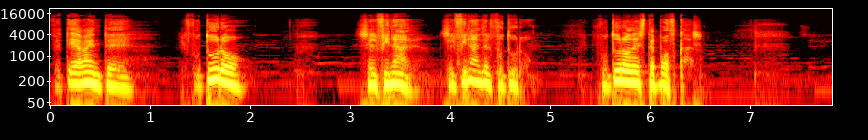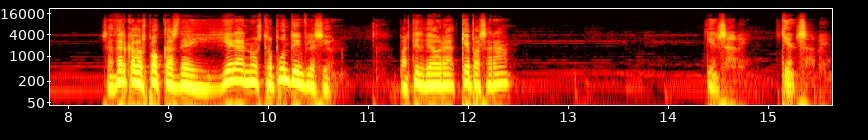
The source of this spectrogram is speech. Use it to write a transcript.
Efectivamente, el futuro es el final, es el final del futuro. Futuro de este podcast. Se acerca los podcasts de y era nuestro punto de inflexión. A partir de ahora, ¿qué pasará? ¿Quién sabe? ¿Quién sabe?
